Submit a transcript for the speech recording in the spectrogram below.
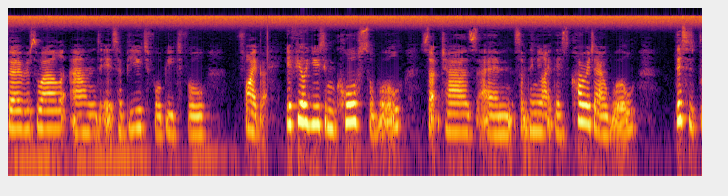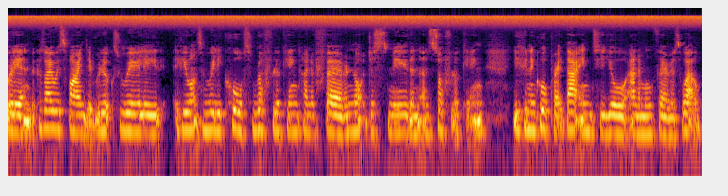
fur as well and it's a beautiful beautiful fibre. If you're using coarser wool such as um, something like this Corriedale wool this is brilliant because I always find it looks really, if you want some really coarse, rough looking kind of fur and not just smooth and, and soft looking, you can incorporate that into your animal fur as well.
